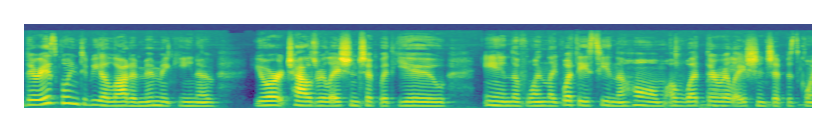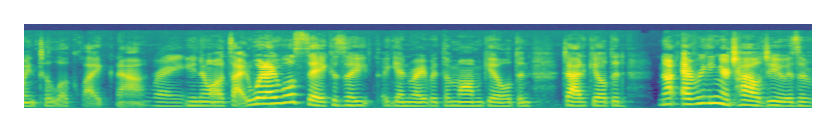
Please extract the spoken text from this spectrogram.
there is going to be a lot of mimicking of your child's relationship with you and the one like what they see in the home of what their right. relationship is going to look like now right you know outside what i will say because i again right with the mom guilt and dad guilt not everything your child do is a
